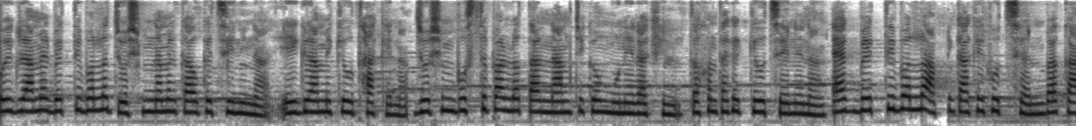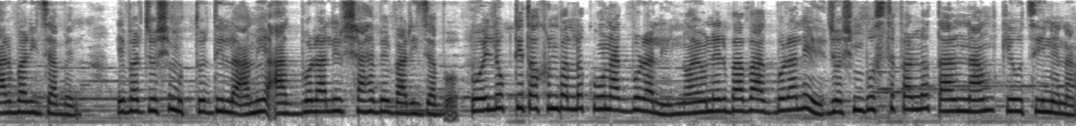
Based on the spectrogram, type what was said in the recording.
ওই গ্রামের ব্যক্তি বলল, জসিম নামের কাউকে চিনি না, এই গ্রামে কেউ থাকে না। জসিম বুঝতে পারল তার নামটি কেউ মনে রাখেনি, তখন তাকে কেউ চেনে না। এক ব্যক্তি বলল, আপনি কাকে খুঁজছেন বা কার বাড়ি যাবেন? এবার জসিম উত্তর দিল, আমি আকবর আলীর সাহেবের বাড়ি যাব। ওই লোকটি তখন বলল, কোন আকবর আলী? নয়নের বাবা আকবর আলী? জসিম বুঝতে পারল, তার নাম কেউ চিনে না।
